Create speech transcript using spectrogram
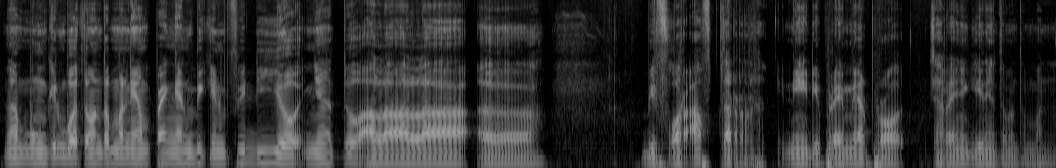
nah mungkin buat teman-teman yang pengen bikin videonya tuh ala-ala uh, before after ini di Premiere Pro caranya gini teman-teman.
